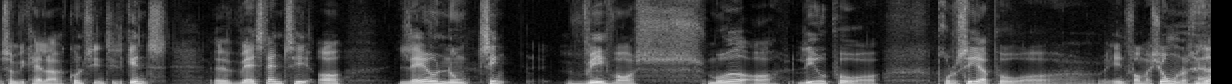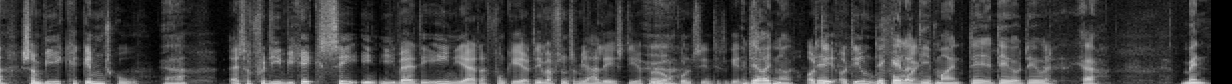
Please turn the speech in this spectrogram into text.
som vi kalder kunstig intelligens, øh, være i stand til at lave nogle ting ved vores måde at leve på og producere på og information videre, Ja. som vi ikke kan gennemskue. Ja. Altså, fordi vi kan ikke se ind i, hvad det egentlig er, der fungerer. Det er i hvert fald sådan, som jeg har læst de her bøger Ja. om kunstig intelligens. Men det er rigtigt nok. Og det- og det er jo en Det gælder udfordring. DeepMind. Det, det er jo... Det er jo ja. ja. Men,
